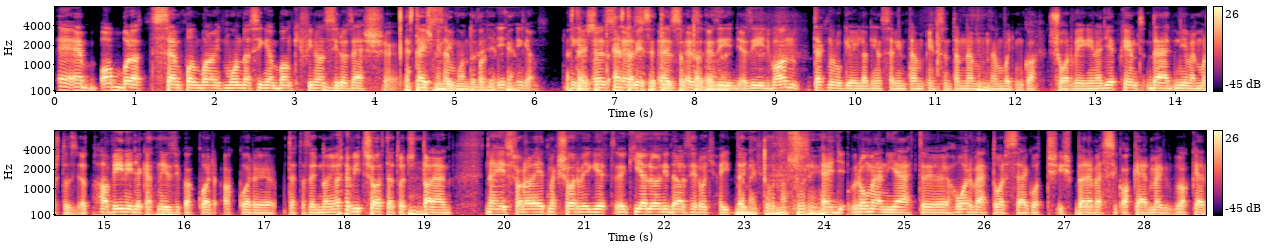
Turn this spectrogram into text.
E, abból a szempontból, amit mondasz, igen, banki finanszírozás. Ezt te is mindig mondod egyébként. Igen. Ezt, Igen, szok, ez, ezt a részét ez, ez, ez, ez, így, ez így van. Technológiailag én szerintem, én szerintem nem, hmm. nem vagyunk a sor végén egyébként, de nyilván most az, ha v nézzük, akkor, akkor tehát az egy nagyon rövid sor, tehát hogy hmm. talán nehéz sor elejét meg sor végét kijelölni, de azért, hogyha itt egy, egy, sor, egy Romániát, Horvátországot is belevesszük, akár, meg, akár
